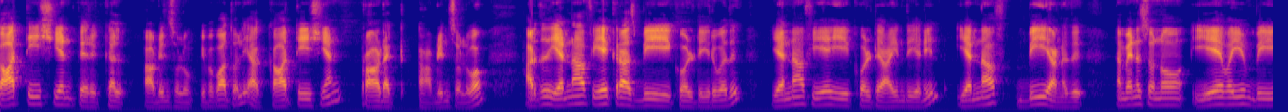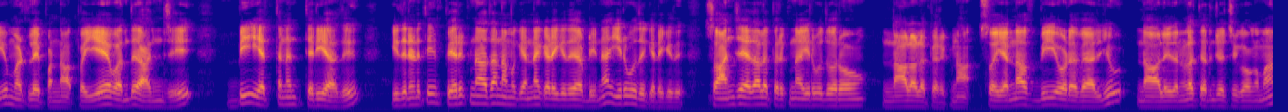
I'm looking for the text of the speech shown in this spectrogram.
கார்டீஷியன் பெருக்கல் அப்படின்னு சொல்லுவோம். இப்போ பார்த்தோம் இல்லையா? கார்டீஷியன் ப்ராடக்ட் அப்படின்னு சொல்லுவோம். அடுத்தது n of A cross B equal to இருபது n of A equal to ஐந்து எனில் என் ஆஃப் பி ஆனது. நம்ம என்ன சொன்னோம்? ஏவையும் பியும் மல்டிப்ளை பண்ணால் இப்போ ஏ வந்து அஞ்சு பி எத்தனைன்னு தெரியாது. இது ரெண்டுத்தையும் பெருக்குனா தான் நமக்கு என்ன கிடைக்குது அப்படின்னா இருபது கிடைக்குது. ஸோ அஞ்சு எதால் பெருக்குனா இருபது வரும் நாலால் பெருக்குனா. ஸோ என் ஆஃப் பியோட வேல்யூ நாலு. இதை நல்லா தெரிஞ்சு வச்சுக்கோங்கம்மா.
